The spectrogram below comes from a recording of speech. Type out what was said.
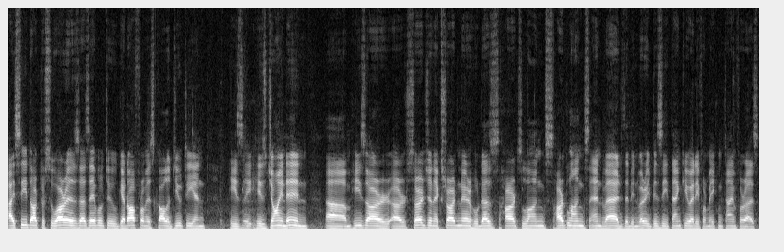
I see Dr. Suarez as able to get off from his call of duty and he's, he's joined in um, he's our, our surgeon extraordinaire who does hearts, lungs, heart, lungs, and VADS. They've been very busy. Thank you, Eddie, for making time for us.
